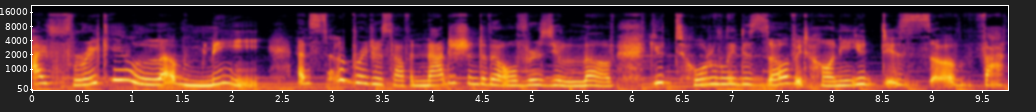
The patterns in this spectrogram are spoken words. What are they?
I freaking love me. And celebrate yourself. In addition to the offers you love, you totally deserve it, honey. You deserve that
